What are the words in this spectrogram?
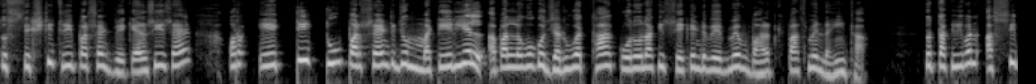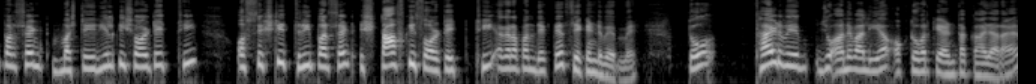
तो 63 परसेंट वेकेंसीज हैं और 82 परसेंट जो मटेरियल अपन लोगों को ज़रूरत था कोरोना की सेकेंड वेव में वो भारत के पास में नहीं था। तो तकरीबन 80 परसेंट मटेरियल की शॉर्टेज थी और 63 परसेंट स्टाफ की शॉर्टेज थी, अगर अपन देखते हैं सेकेंड वेव में। तो थर्ड वेव जो आने वाली है अक्टूबर के एंड तक कहा जा रहा है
